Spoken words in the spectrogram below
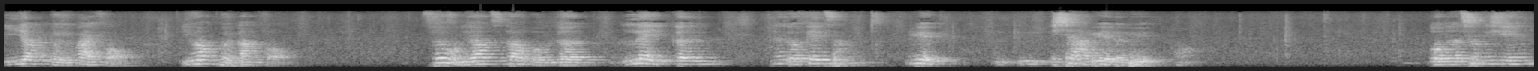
一样毁坏佛，一样毁谤佛。所以我们要知道我们的泪根那个非常略下略的略啊，我们的嗔心，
